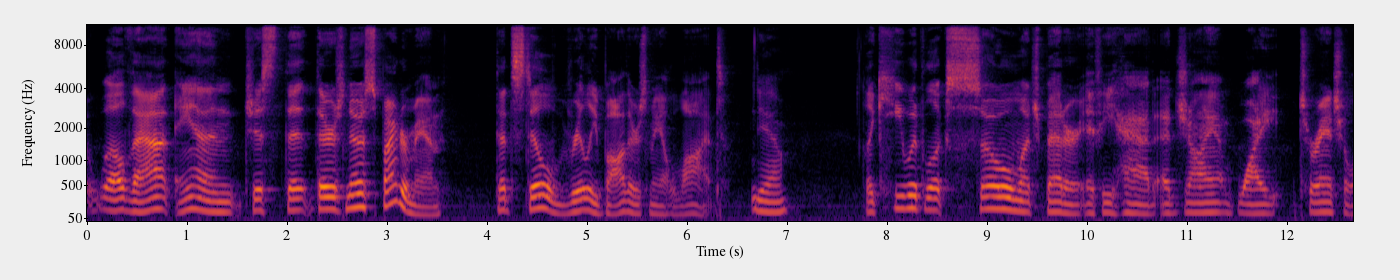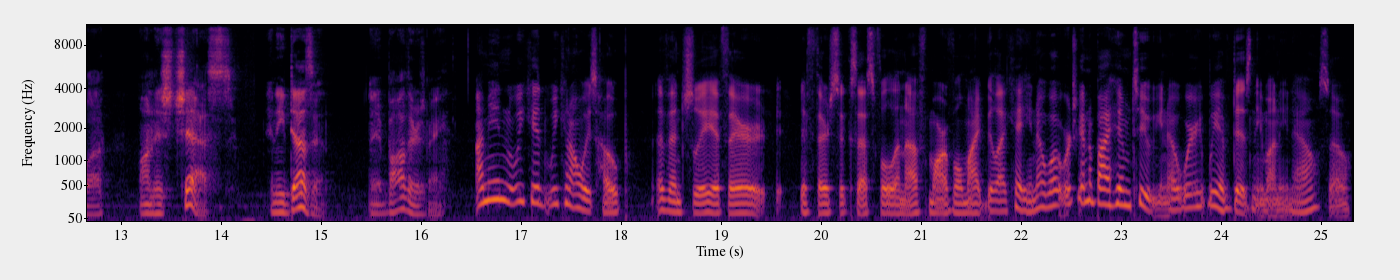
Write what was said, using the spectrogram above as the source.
Well, that and just that there's no Spider Man. That still really bothers me a lot. Yeah, Like, he would look so much better if he had a giant white tarantula on his chest. And he doesn't. And it bothers me. I mean we could we can always hope eventually if they're if they're successful enough, Marvel might be like, hey, you know what, we're gonna buy him too. You know, we we have Disney money now, so.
